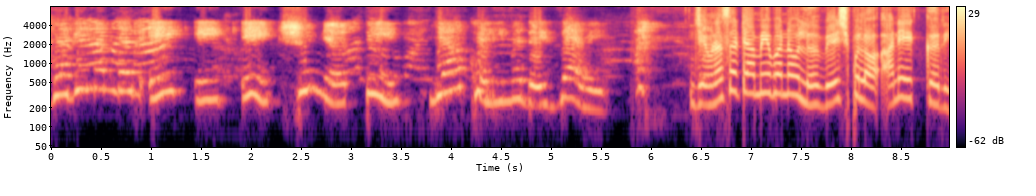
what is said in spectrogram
बोगी नंबर एक एक एक शून्य तीन या खोलीमध्ये जावे. जेवणासाठी आम्ही बनवलं व्हेज पुलाव आणि एक करी.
